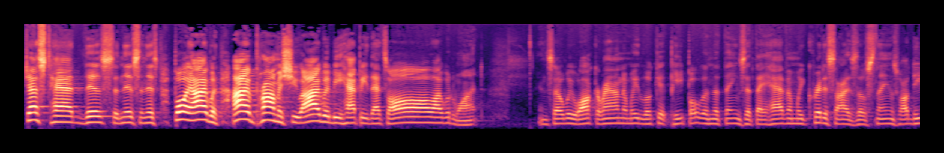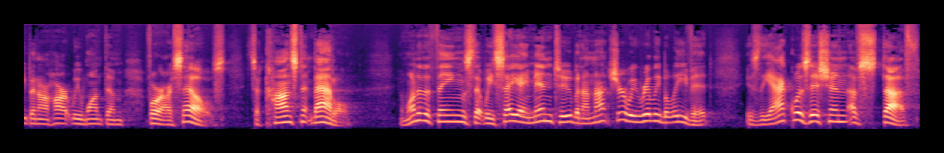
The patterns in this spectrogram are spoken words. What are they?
just had this and this and this, boy, I would, I promise you, I would be happy. That's all I would want. And so we walk around and we look at people and the things that they have and we criticize those things while deep in our heart we want them for ourselves. It's a constant battle. And one of the things that we say amen to, but I'm not sure we really believe it, is the acquisition of stuff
